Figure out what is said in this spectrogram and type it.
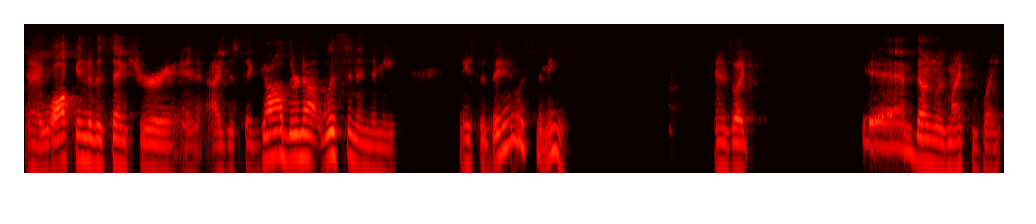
And I walk into the sanctuary and I just say, God, they're not listening to me. And he said, they didn't listen to me. And it's like, yeah, I'm done with my complaint.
